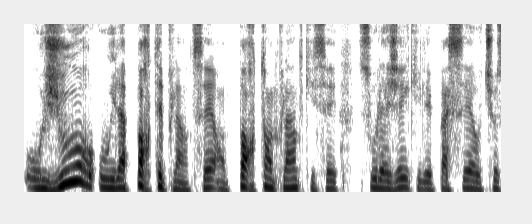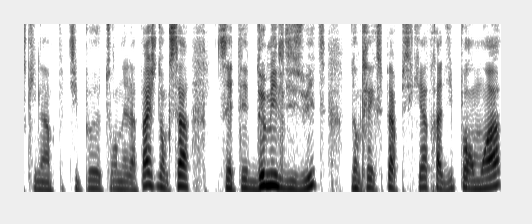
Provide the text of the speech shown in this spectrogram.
au jour où il a porté plainte. C'est en portant plainte qu'il s'est soulagé, qu'il est passé à autre chose, qu'il a un petit peu tourné la page. Donc ça, c'était 2018. Donc l'expert psychiatre a dit, pour moi,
